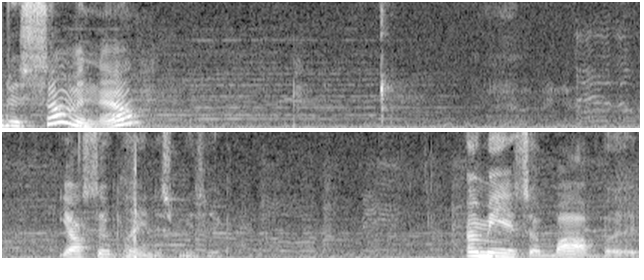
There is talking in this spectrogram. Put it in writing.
Time to summon now. Y'all still playing this music. I mean, it's a bop, but.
